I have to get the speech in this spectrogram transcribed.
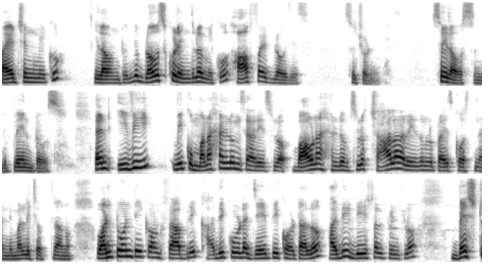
పైట్ మీకు ఇలా ఉంటుంది. బ్లౌజ్ కూడా ఇందులో మీకు హాఫ్ వైట్ బ్లౌజెస్ సో చూడండి. సో ఇలా వస్తుంది ప్లెయిన్ బ్లౌజ్ అండ్ ఇవి మీకు మన హ్యాండ్లూమ్ శారీస్లో భావన హ్యాండ్లూమ్స్లో చాలా రీజనబుల్ ప్రైస్కి వస్తుందండి. మళ్ళీ చెప్తున్నాను. వన్ ట్వంటీ కౌంట్ ఫ్యాబ్రిక్ అది కూడా జేపీ కోటాలో అది డిజిటల్ ప్రింట్లో బెస్ట్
